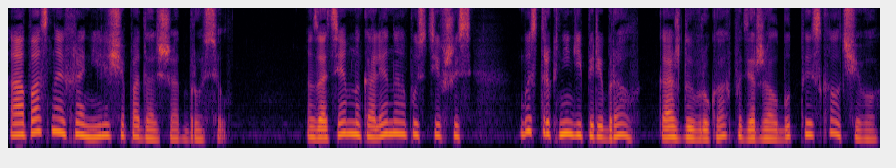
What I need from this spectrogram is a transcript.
а опасное хранилище подальше отбросил. Затем, на колено опустившись, быстро книги перебрал, каждую в руках подержал, будто искал чего.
